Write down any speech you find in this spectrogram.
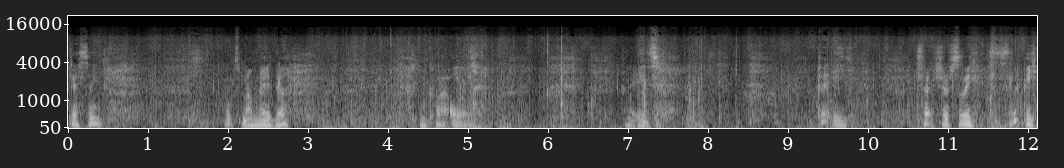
Guessing. Looks man-made though. Quite old. And it is pretty treacherously slippy.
